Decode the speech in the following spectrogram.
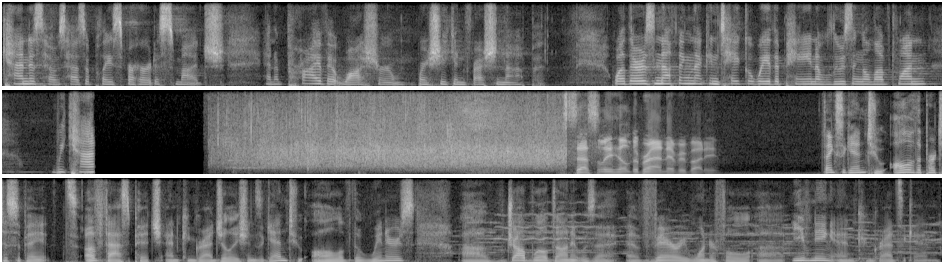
Candace House has a place for her to smudge and a private washroom where she can freshen up. While there is nothing that can take away the pain of losing a loved one, we can. Cecily Hildebrand, everybody. Thanks again to all of the participants of Fast Pitch, and congratulations again to all of the winners. Uh, job well done. It was a, a very wonderful uh, evening, and congrats again.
